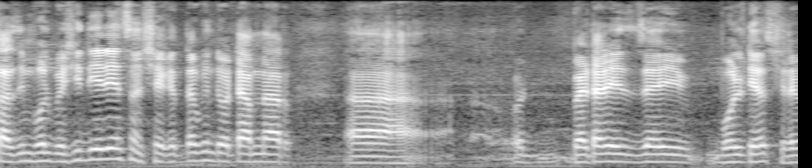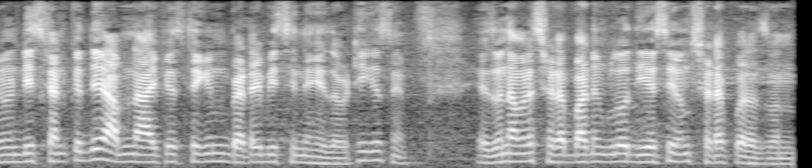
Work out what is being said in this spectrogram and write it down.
চার্জিং ভোল্ট বেশি দিয়ে দিয়েছেন, সেক্ষেত্রেও কিন্তু ওটা আপনার ব্যাটারির যে ভোল্টেজ সেটা কিন্তু ডিসকানেক্ট করে দিয়ে আপনার আইপিএস থেকে কিন্তু ব্যাটারি বেশি নিয়ে যাবে, ঠিক আছে? এই জন্য আমরা সেট আপ বাটনগুলো দিয়েছি এবং সেট আপ করার জন্য।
